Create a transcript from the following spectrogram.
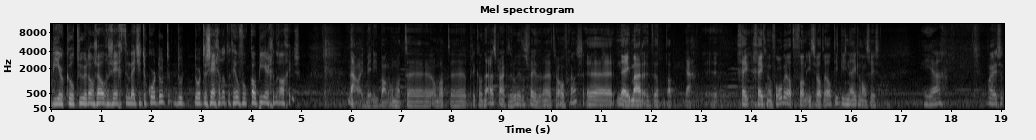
biercultuur dan zo gezegd een beetje tekort doet, doet door te zeggen dat het heel veel kopieergedrag is? Nou, ik ben niet bang om wat, eh, om wat eh, prikkelende uitspraken te doen. Net als velen uh, overigens. Eh, nee, maar dat, dat, ja, geef, geef me een voorbeeld van iets wat wel typisch Nederlands is. Ja. Maar is het,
